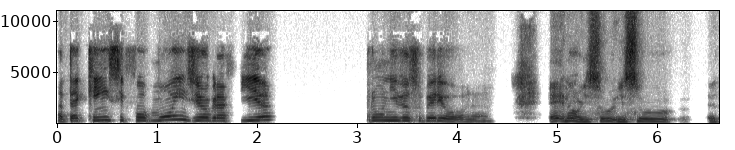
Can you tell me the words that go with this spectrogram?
até quem se formou em geografia para um nível superior, né? É, não, isso, isso é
